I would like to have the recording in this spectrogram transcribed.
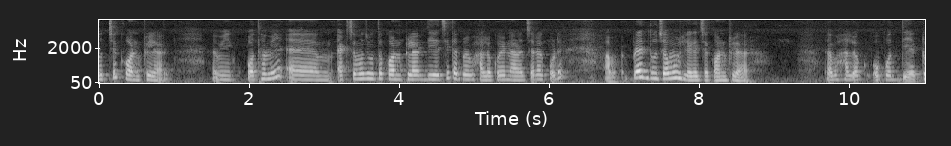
হচ্ছে কর্নফ্লাওয়ার আমি প্রথমে এক চামচ মতো কর্নফ্লাওয়ার দিয়েছি, তারপরে ভালো করে নাড়াচাড়া করে প্রায় দু চামচ লেগেছে কর্নফ্লাওয়ার তা ভালো ওপর দিয়ে একটু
